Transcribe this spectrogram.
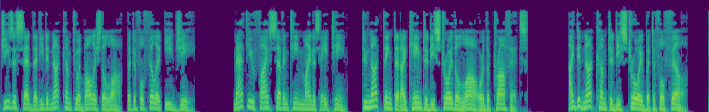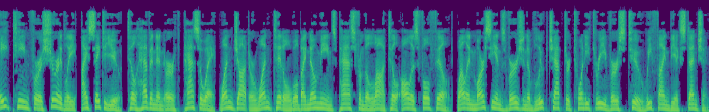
Jesus said that he did not come to abolish the law, but to fulfill it e.g. Matthew 5:17-18, "Do not think that I came to destroy the law or the prophets. I did not come to destroy but to fulfill." 18 For assuredly, I say to you, till heaven and earth pass away, one jot or one tittle will by no means pass from the law till all is fulfilled, while in Marcion's version of Luke chapter 23 verse 2 we find the extension.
